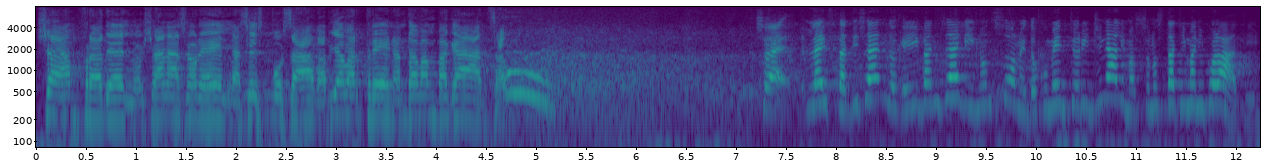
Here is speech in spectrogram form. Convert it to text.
c'ha un fratello, c'ha una sorella, si sposava, piava il treno, andava in vacanza, uh! Cioè, lei sta dicendo che i Vangeli non sono i documenti originali, ma sono stati manipolati?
